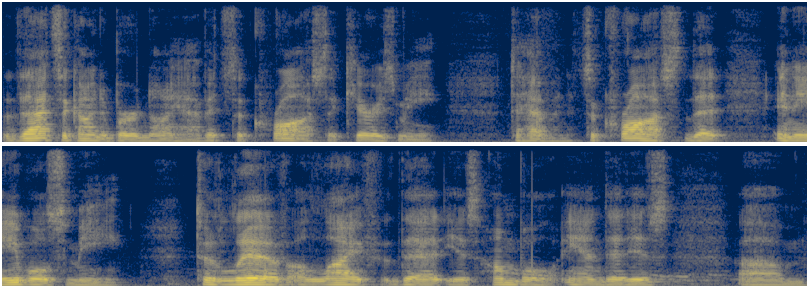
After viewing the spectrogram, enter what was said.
that's the kind of burden I have. It's the cross that carries me to heaven. It's the cross that enables me to live a life that is humble and that is um,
